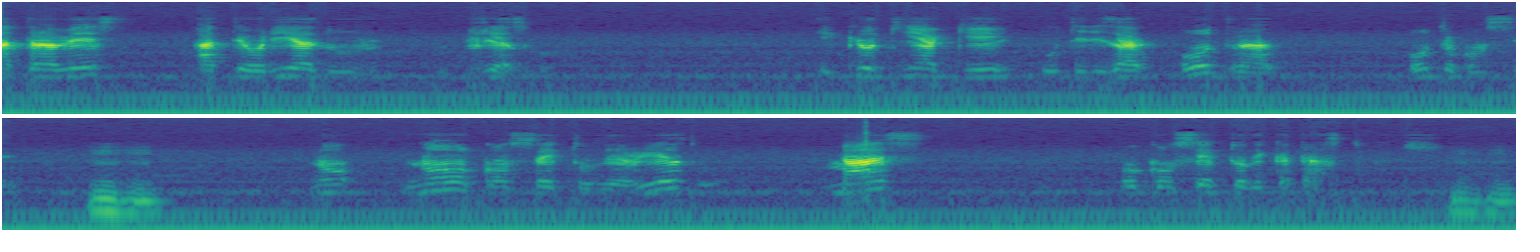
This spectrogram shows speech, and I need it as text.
através da teoria do risco. E que eu tinha que utilizar outra, outro conceito. Uhum. Não, não o conceito de risco, mas o conceito de catástrofes. Uhum.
